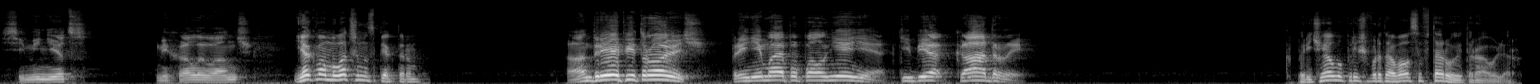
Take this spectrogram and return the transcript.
Семенец Михаил Иванович. Я к вам младшим инспектором. Андрей Петрович, принимай пополнение. К тебе кадры. Причалу пришвартовался второй траулер.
